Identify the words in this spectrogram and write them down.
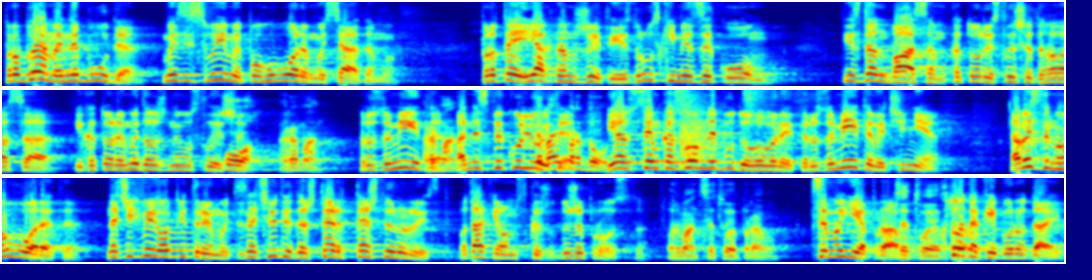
Проблеми не буде. Ми зі своїми поговоримо, сядемо. Про те, як нам жити і з русским язиком, і з Донбасом, який слышить голоса, і які ми повинні услышати. О, Роман. Розумієте? Роман, а не спекулюйте. давай. Я з цим козлом не буду говорити. Розумієте ви чи ні? А ви з ним говорите. Значить, ви його підтримуєте. Значить, ви теж, теж терорист. Отак я вам скажу. Дуже просто. Роман, це твоє право. Це моє право. Це твоє Хто право. такий Бородай?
